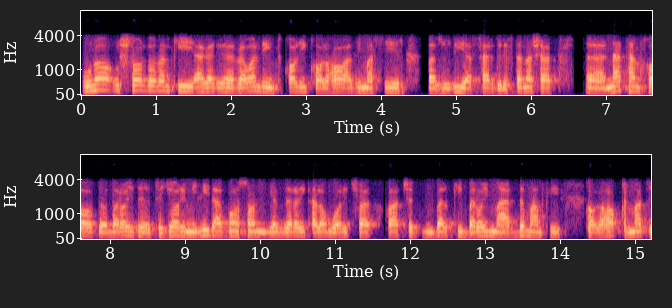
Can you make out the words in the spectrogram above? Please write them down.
اونا اشتار دادند که اگر روند انتقال کالاها از این مسیر به زودی از سر گرفته نشد نه تنها برای تجار ملی در افغانستان یک ضرر کلان وارد خواهد شد بلکه برای مردم هم که کالاها قیمت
